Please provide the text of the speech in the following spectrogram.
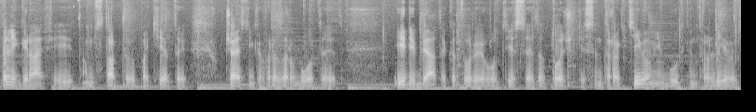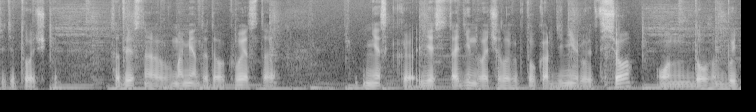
полиграфией, там, стартовые пакеты участников разработает. И ребята, которые, вот, если это точки с интерактивами, будут контролировать эти точки. Соответственно, в момент этого квеста несколько, есть один-два человека, кто координирует все, он должен быть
